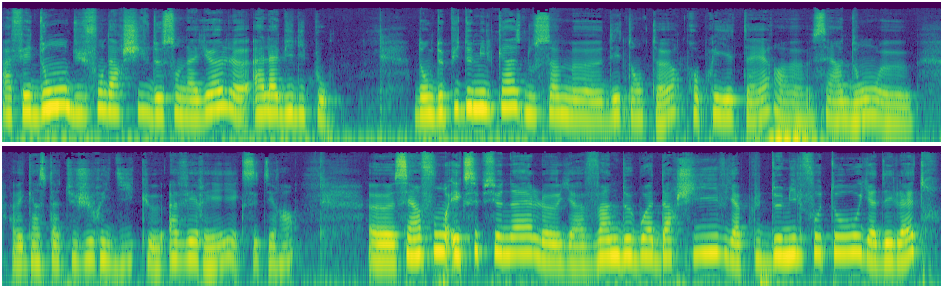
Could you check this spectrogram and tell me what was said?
a fait don du fonds d'archives de son aïeul à la Bilipo. Donc, depuis 2015, nous sommes euh, détenteurs, propriétaires. C'est un don avec un statut juridique avéré, etc. C'est un fonds exceptionnel. Il y a 22 boîtes d'archives, il y a plus de 2000 photos, il y a des lettres,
